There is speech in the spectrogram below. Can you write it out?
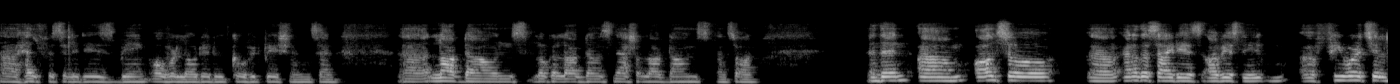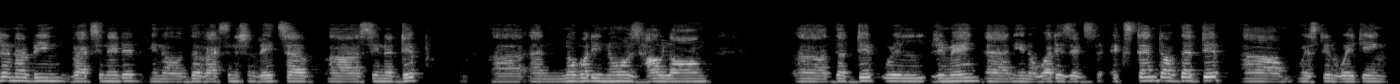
uh, health facilities being overloaded with COVID patients and uh, lockdowns, local lockdowns, national lockdowns, and so on. And then um, also uh, another side is obviously uh, fewer children are being vaccinated. You know, the vaccination rates have uh, seen a dip, uh, and nobody knows how long uh, the dip will remain, and you know what is ex- extent of that dip. Um, we're still waiting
